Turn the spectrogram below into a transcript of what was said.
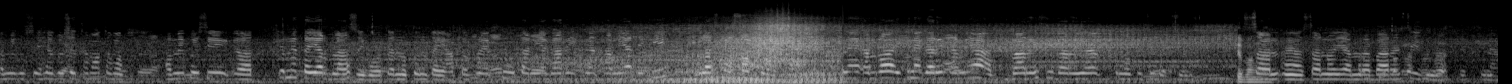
আমি- কইছি হে কইছে থামা থামা। আমি আহ, কেনে টায়ার ব্লাস হইব? তা নতুন টায়ার তারপরে একটু টানিয়া গাড়ি এখানে থামিয়া দেখি গ্লাসটা সব মানে আমরা এখানে গাড়ি থামিয়া বার হয়েছি কোনো কিছু দেখছি না পান আহ, সান হয়ে আমরা বার হয়েছি কোনো দেখছি না।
